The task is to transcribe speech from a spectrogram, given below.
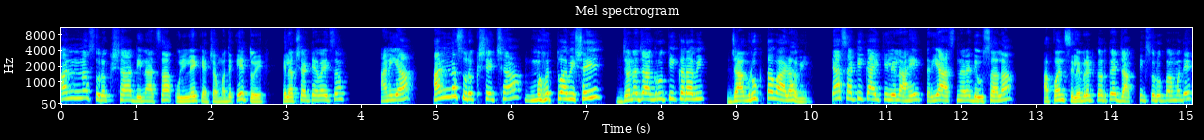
अन्न सुरक्षा दिनाचा उल्लेख याच्यामध्ये येतोय. हे लक्षात ठेवायचं. आणि या अन्न सुरक्षेच्या महत्वाविषयी जनजागृती करावी जागरूकता वाढावी. त्यासाठी काय केलेलं आहे? तर या असणाऱ्या दिवसाला आपण सेलिब्रेट करतोय जागतिक स्वरूपामध्ये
